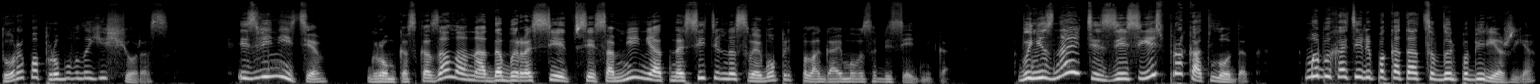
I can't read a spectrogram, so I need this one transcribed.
Тора попробовала еще раз. «Извините», — громко сказала она, дабы рассеять все сомнения относительно своего предполагаемого собеседника. «Вы не знаете, здесь есть прокат лодок? Мы бы хотели покататься вдоль побережья».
